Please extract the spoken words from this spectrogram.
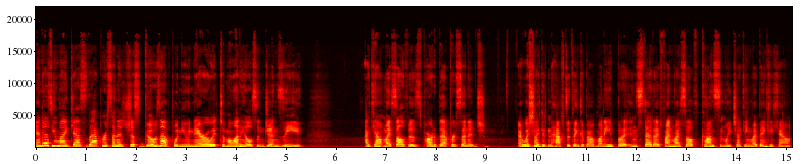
And as you might guess, that percentage just goes up when you narrow it to millennials and Gen Z. I count myself as part of that percentage. I wish I didn't have to think about money, but instead I find myself constantly checking my bank account.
